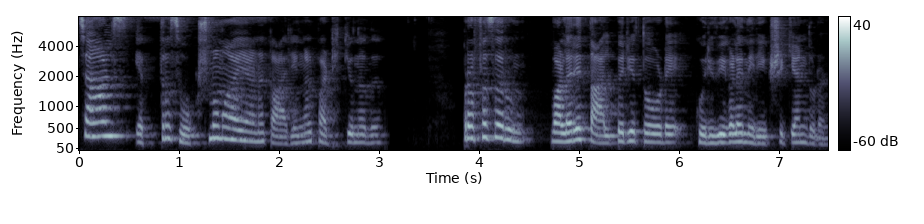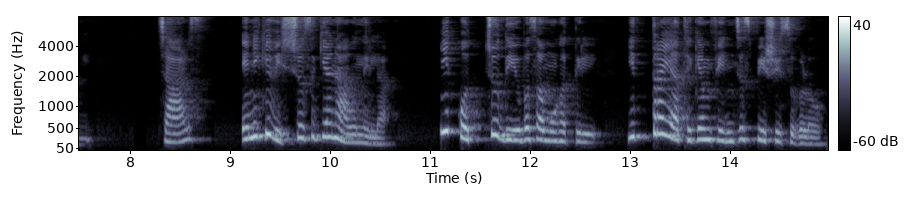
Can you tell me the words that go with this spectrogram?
ചാൾസ് എത്ര സൂക്ഷ്മമായാണ് കാര്യങ്ങൾ പഠിക്കുന്നത്. പ്രൊഫസറും വളരെ താല്പര്യത്തോടെ കുരുവികളെ നിരീക്ഷിക്കാൻ തുടങ്ങി. ചാൾസ് എനിക്ക് വിശ്വസിക്കാനാവുന്നില്ല. ഈ കൊച്ചു ദ്വീപ സമൂഹത്തിൽ ഇത്രയധികം ഫിഞ്ച് സ്പീഷീസുകളോ?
